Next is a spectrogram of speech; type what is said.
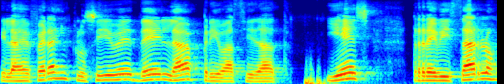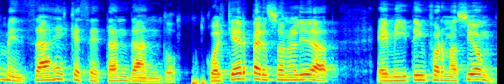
y las esferas inclusive de la privacidad. Y es revisar los mensajes que se están dando. Cualquier personalidad emite información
